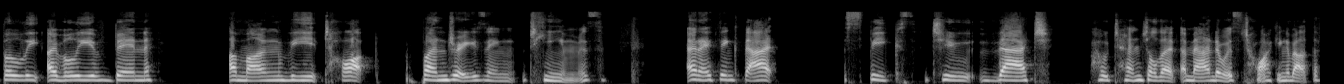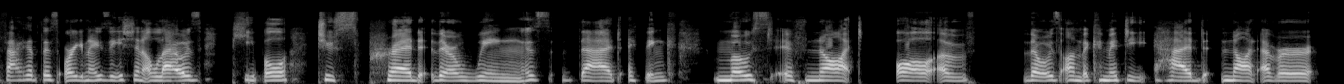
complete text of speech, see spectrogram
believe I believe been among the top fundraising teams. And I think that speaks to that potential that Amanda was talking about the fact that this organization allows people to spread their wings that I think most if not all of those on the committee had not ever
